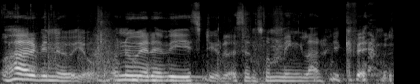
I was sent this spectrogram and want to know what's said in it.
Och här är vi nu ju, och nu är det vi i styrelsen som minglar ikväll.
